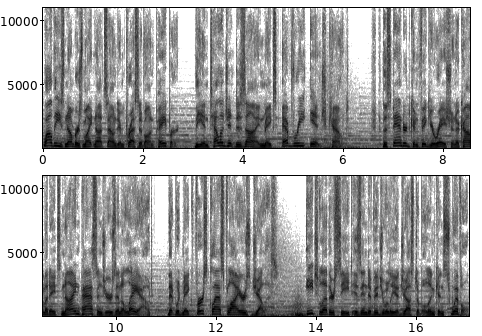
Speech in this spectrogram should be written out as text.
While these numbers might not sound impressive on paper, the intelligent design makes every inch count. The standard configuration accommodates nine passengers in a layout that would make first-class flyers jealous. Each leather seat is individually adjustable and can swivel,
